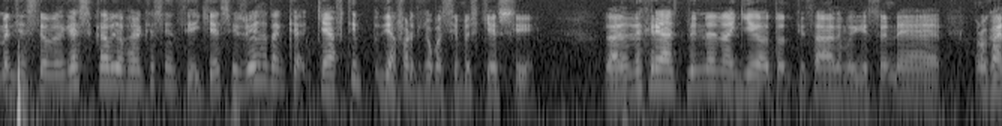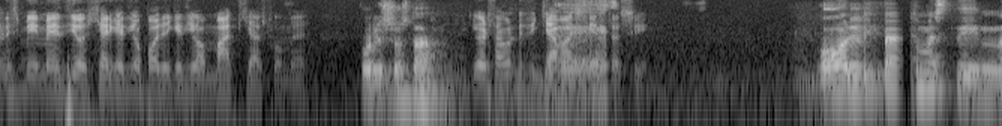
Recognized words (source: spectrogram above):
με διαφορετικές και διαφορετικές συνθήκες η ζωή θα ήταν και, αυτή διαφορετική όπως είπες και εσύ. Δηλαδή δεν χρειάζεται, δεν είναι αναγκαίο το ότι θα δημιουργηθούν ε, οργανισμοί με δύο χέρια, δύο πόδια και δύο μάτια, ας πούμε. Πολύ σωστά. Ή ότι θα έχουν τη δικιά μας σύσταση όλοι πέφτουμε στην,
